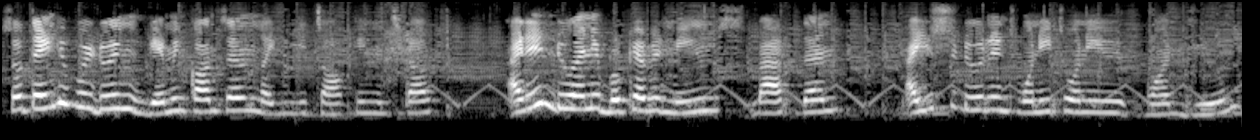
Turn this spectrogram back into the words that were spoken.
So thank you for doing gaming content, like me talking and stuff. I didn't do any Brookhaven memes back then. I used to do it in 2021 June.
